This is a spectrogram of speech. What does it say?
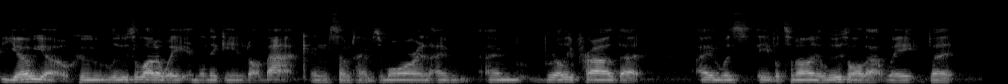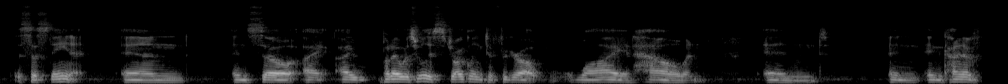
yo-yo who lose a lot of weight and then they gain it all back and sometimes more and I'm I'm really proud that I was able to not only lose all that weight but sustain it and and so I I but I was really struggling to figure out why and how and and and and kind of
